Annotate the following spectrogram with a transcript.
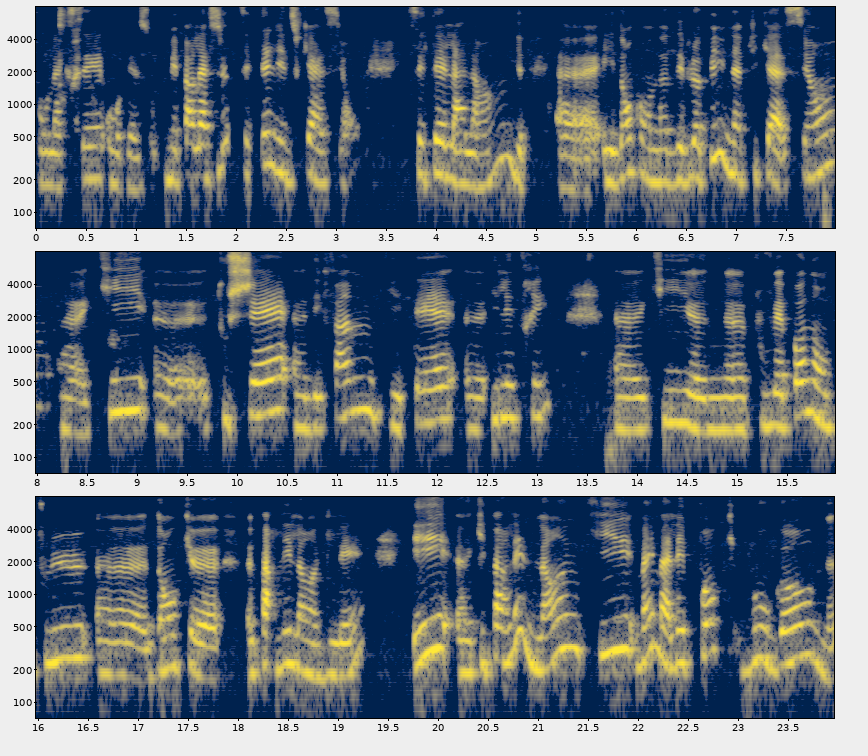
pour l'accès au réseau. Mais par la suite, c'était l'éducation c'était la langue. Euh, et donc, on a développé une application euh, qui euh, touchait des femmes qui étaient illettrées, qui ne pouvaient pas non plus donc parler l'anglais et qui parlaient une langue qui, même à l'époque, Google ne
